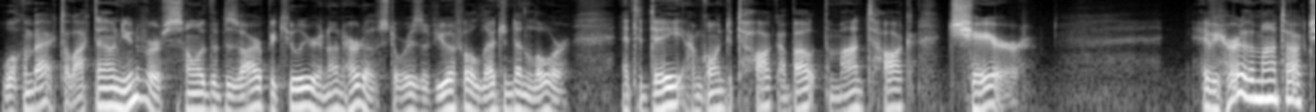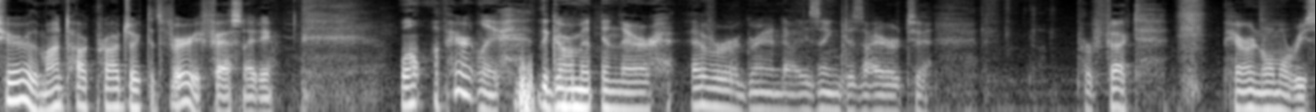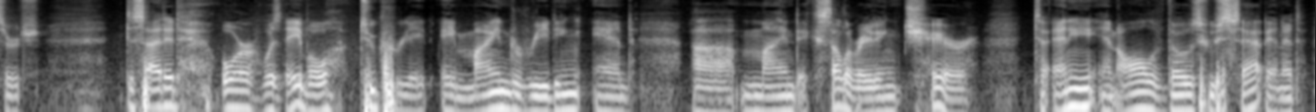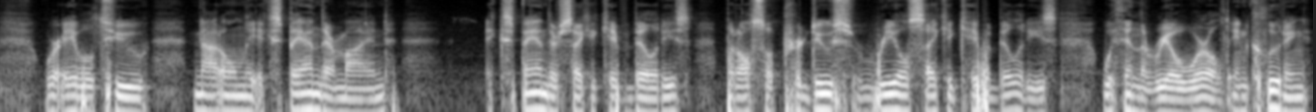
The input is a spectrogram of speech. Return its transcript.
Welcome back to Lockdown Universe, home of the bizarre, peculiar, and unheard of stories of UFO legend and lore. And today I'm going to talk about the Montauk Chair. Have you heard of the Montauk Chair, or the Montauk Project? It's very fascinating. Well, apparently, the government, in their ever aggrandizing desire to perfect paranormal research, decided or was able to create a mind reading and uh, mind accelerating chair to any and all of those who sat in it were able to not only expand their mind, expand their psychic capabilities, but also produce real psychic capabilities within the real world, including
